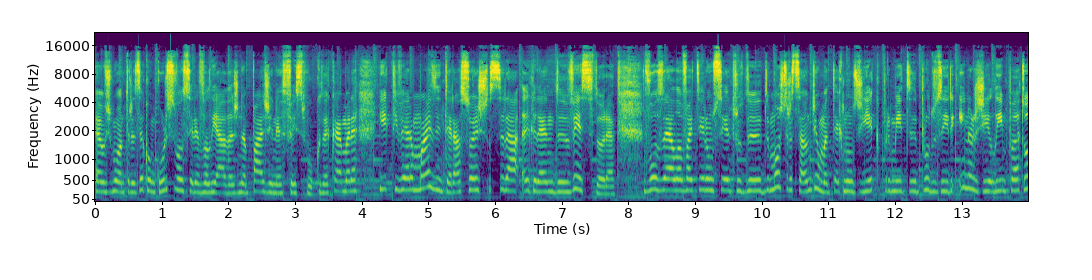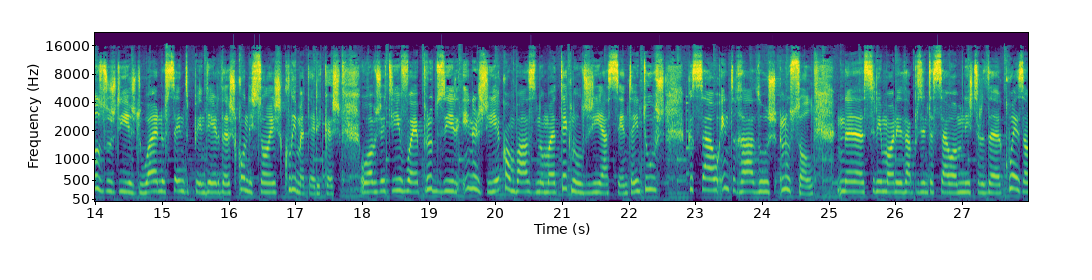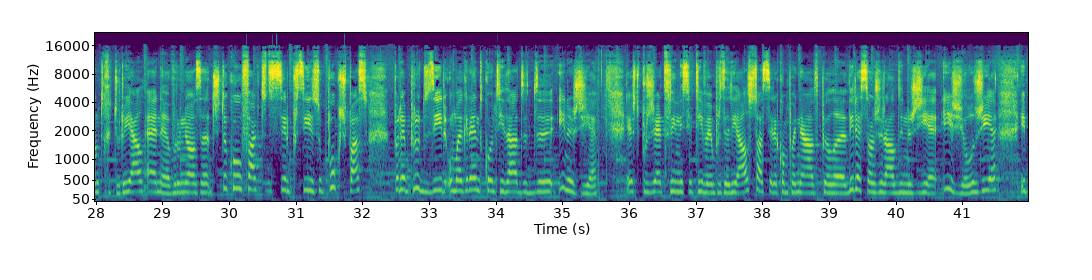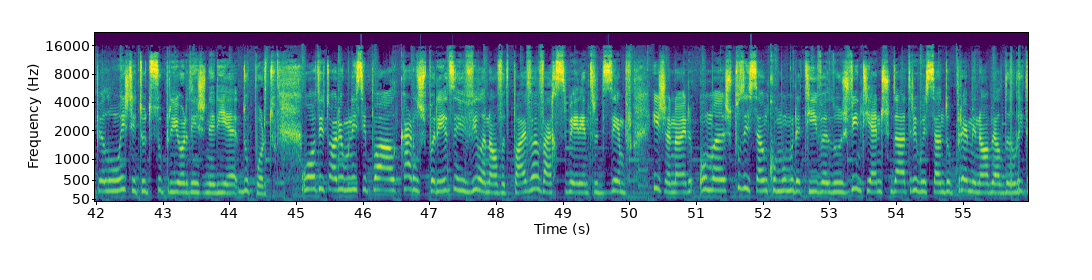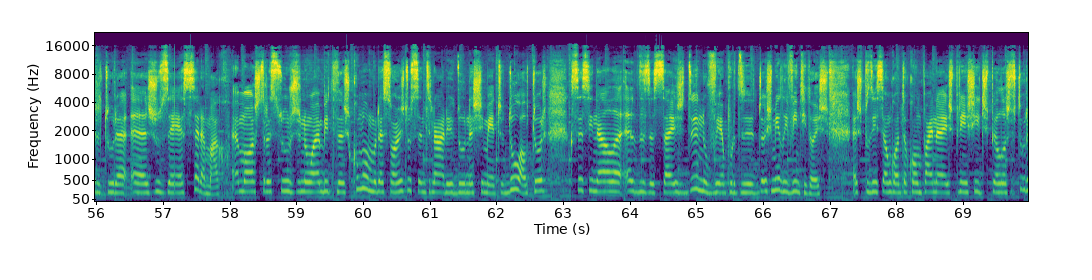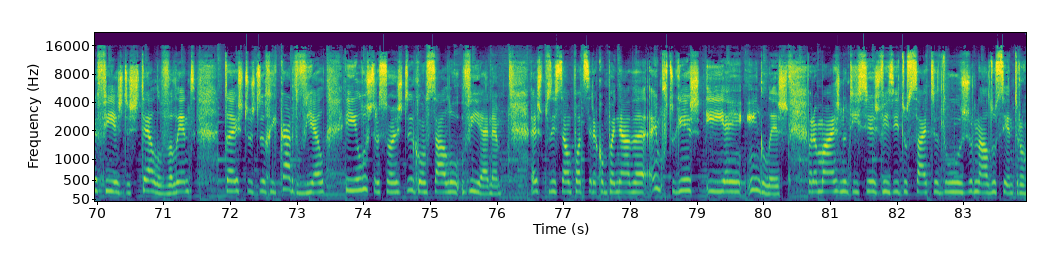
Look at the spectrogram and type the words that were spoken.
As montras a concurso vão ser avaliadas na página de Facebook da Câmara e a que tiver mais interações será a grande vencedora. Vozela vai ter um centro de demonstração de uma tecnologia que permite produzir energia limpa todos os dias do ano sem depender das condições climatéricas. O objetivo é produzir energia com base numa tecnologia assente em tubos que são enterrados no solo. Na cerimónia da apresentação, a Ministra da Coesão Territorial, Ana Brunhosa destacou o facto de ser preciso pouco espaço para produzir uma grande quantidade de energia. Este projeto de iniciativa empresarial está a ser acompanhado pela Direção-Geral de Energia e Geologia e pelo Instituto Superior de Engenharia do Porto. O Auditório Municipal Carlos Paredes, em Vila Nova de Paiva, vai receber entre dezembro e janeiro uma exposição comemorativa dos 20 anos da atribuição do Prémio Nobel de Literatura a José Saramago. A mostra surge surge no âmbito das comemorações do centenário do nascimento do autor, que se assinala a 16 de novembro de 2022. A exposição conta com painéis preenchidos pelas fotografias de Estela Valente, textos de Ricardo Viel e ilustrações de Gonçalo Viana. A exposição pode ser acompanhada em português e em inglês. Para mais notícias, visite o site do Jornal do Centro.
